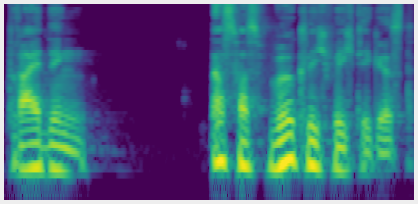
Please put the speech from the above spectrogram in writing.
drei Dingen. Das, was wirklich wichtig ist.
